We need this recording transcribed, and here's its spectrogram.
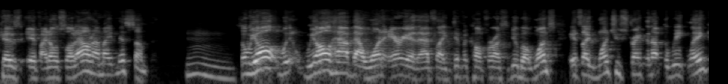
because if I don't slow down, I might miss something. Mm. So we all we, we all have that one area that's like difficult for us to do. But once it's like once you strengthen up the weak link,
